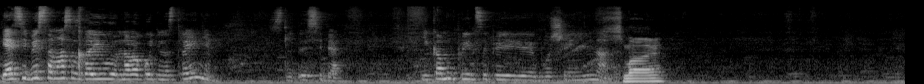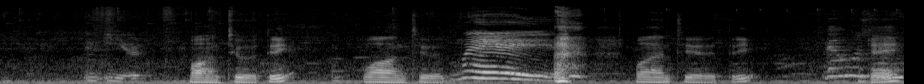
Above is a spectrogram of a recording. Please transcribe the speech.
Я себе сама создаю новогоднее настроение с- для себя. Никому, в принципе, больше и не надо. Smile. In ear. One, two, three. One, two, Wait. one, two, three. Okay.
